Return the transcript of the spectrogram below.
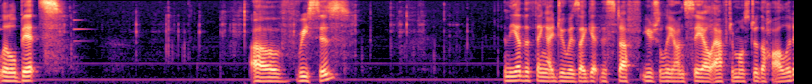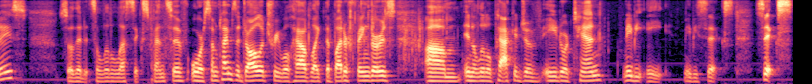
little bits of Reese's. And the other thing I do is I get this stuff usually on sale after most of the holidays so that it's a little less expensive. Or sometimes the Dollar Tree will have like the Butterfingers um, in a little package of eight or 10, maybe eight maybe six. Six,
